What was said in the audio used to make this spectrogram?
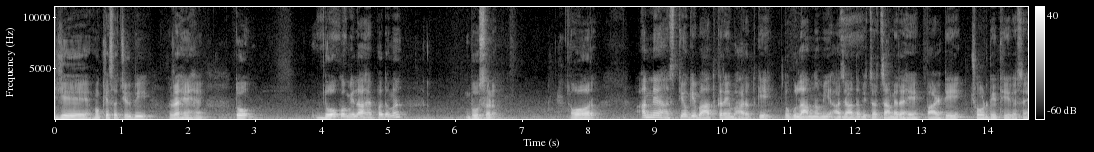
ये मुख्य सचिव भी रहे हैं। तो दो को मिला है पद्म भूषण। और अन्य हस्तियों की बात करें भारत की तो गुलाम नबी आज़ाद अभी चर्चा में रहे, पार्टी छोड़ दी थी जैसे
